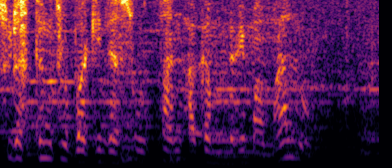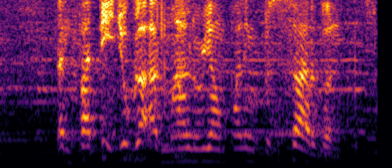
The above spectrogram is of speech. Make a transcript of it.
Sudah tentu Baginda Sultan akan menerima malu. Dan Fatih juga malu yang paling besar Tuan Putri.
